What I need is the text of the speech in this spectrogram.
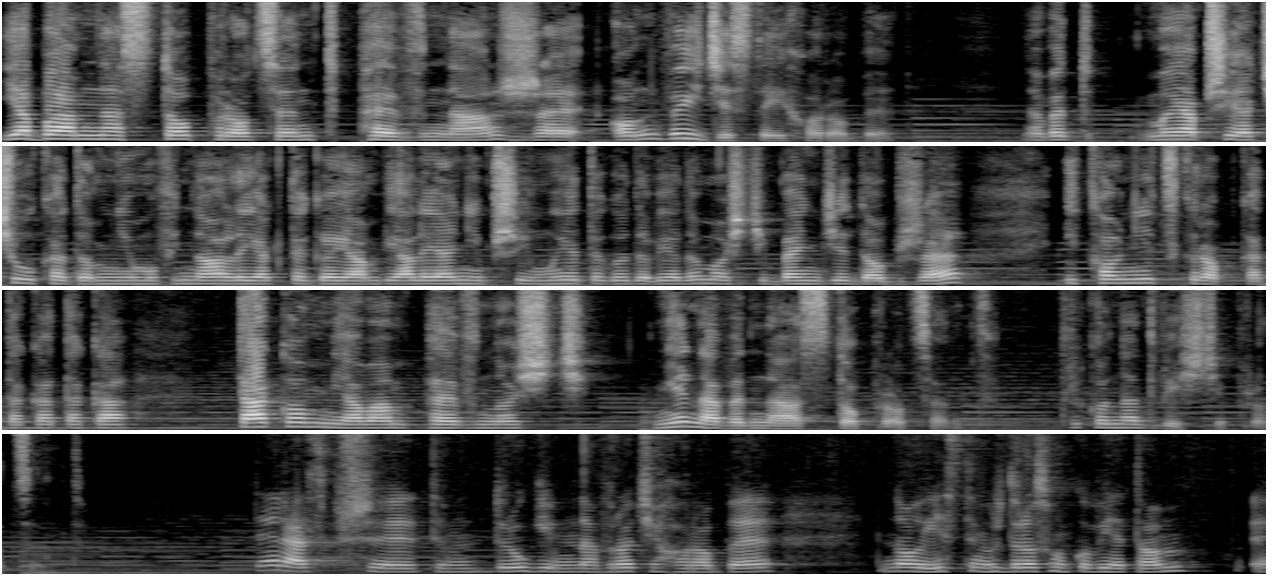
Ja byłam na 100% pewna, że on wyjdzie z tej choroby. Nawet moja przyjaciółka do mnie mówi, no ale jak tego ja mówię, ale ja nie przyjmuję tego do wiadomości, będzie dobrze i koniec, kropka. Taka, taka, taką miałam pewność nie nawet na 100%, tylko na 200%. Teraz przy tym drugim nawrocie choroby, no jestem już dorosłą kobietą yy,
